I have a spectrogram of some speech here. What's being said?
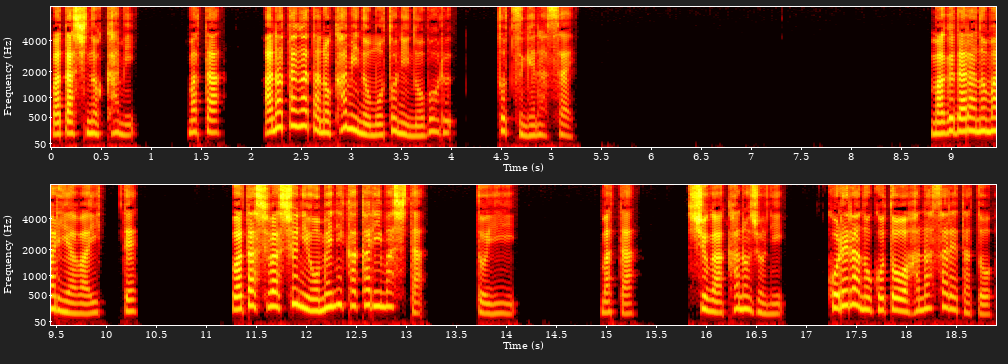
私の神またあなた方の神のもとに登ると告げなさいマグダラのマリアは言って私は主にお目にかかりました。と言いまた主が彼女にこれらのことを話されたと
